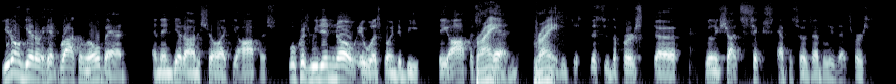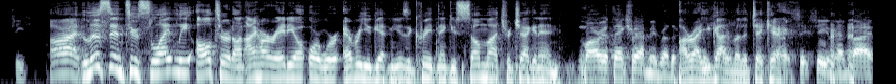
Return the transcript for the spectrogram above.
You don't get a hit rock and roll band and then get on a show like The Office. Well, because we didn't know it was going to be The Office Right. then. right. Just this is the first. Uh, we only shot six episodes, I believe, that first season. All right. Listen to Slightly Altered on iHeartRadio or wherever you get music. Creed, thank you so much for checking in. Mario, thanks for having me, brother. All right. You got it, brother. Take care. See, see you, man. Bye.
